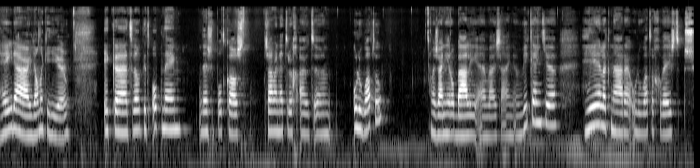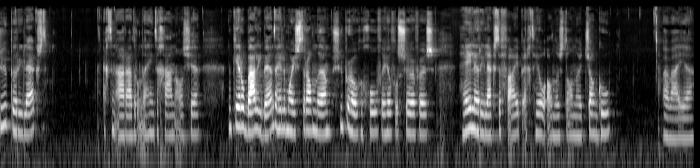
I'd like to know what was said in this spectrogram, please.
Hey daar, Janneke hier. Ik, uh, terwijl ik dit opneem, deze podcast, zijn we net terug uit uh, Uluwatu. We zijn hier op Bali en wij zijn een weekendje heerlijk naar uh, Uluwatu geweest. Super relaxed. Echt een aanrader om daarheen te gaan als je een keer op Bali bent. Hele mooie stranden, super hoge golven, heel veel service. Hele relaxte vibe, echt heel anders dan uh, Canggu, waar wij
